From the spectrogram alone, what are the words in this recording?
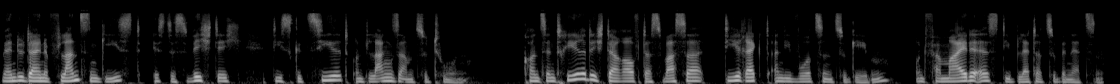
Wenn du deine Pflanzen gießt, ist es wichtig, dies gezielt und langsam zu tun. Konzentriere dich darauf, das Wasser direkt an die Wurzeln zu geben und vermeide es, die Blätter zu benetzen.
